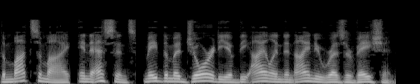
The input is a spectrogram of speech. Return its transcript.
the Matsumae, in essence, made the majority of the island an Ainu reservation.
